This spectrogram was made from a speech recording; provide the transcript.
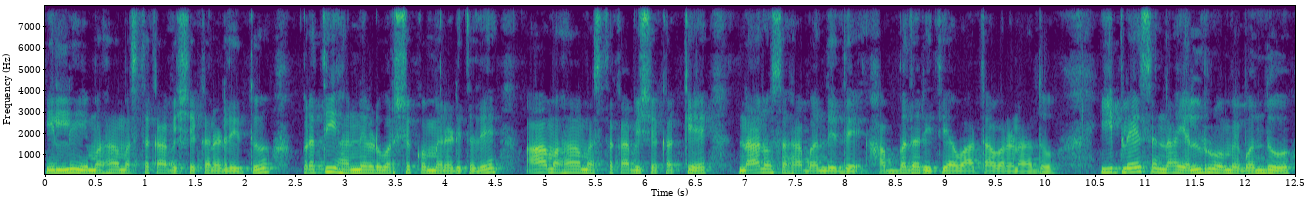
ಇಲ್ಲಿ ಮಹಾಮಸ್ತಕಾಭಿಷೇಕ ನಡೆದಿತ್ತು. ಪ್ರತಿ ಹನ್ನೆರಡು ವರ್ಷಕ್ಕೊಮ್ಮೆ ನಡೀತದೆ. ಆ ಮಹಾಮಸ್ತಕಾಭಿಷೇಕಕ್ಕೆ ನಾನು ಸಹ ಬಂದಿದ್ದೆ. ಹಬ್ಬದ ರೀತಿಯ ವಾತಾವರಣ ಅದು. ಈ ಪ್ಲೇಸನ್ನು ಎಲ್ಲರೂ ಒಮ್ಮೆ ಬಂದು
